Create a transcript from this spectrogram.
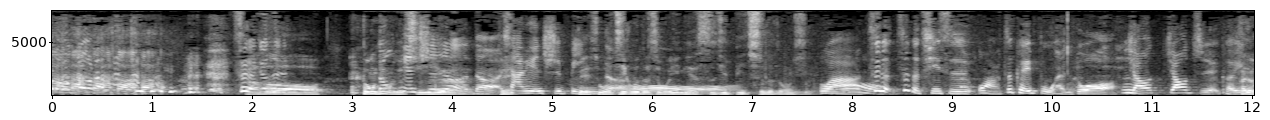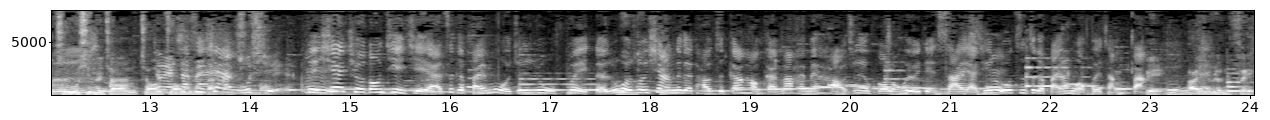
了，我够了。这个就是冬天我就吃吃热的，夏天吃冰对，是我几。乎都是我一年四季必吃的东西。哇，这个这个其实哇，这可以补很多哦，胶胶质也可以。它有植物性的胶胶胶原蛋白质嘛。对，现在秋冬季节啊，这个白木耳就是入肺的。如果说像那个桃子刚好感冒还没好，就是喉咙会有一点沙哑，其实多吃这个白木耳非常棒。对，它也润肺，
